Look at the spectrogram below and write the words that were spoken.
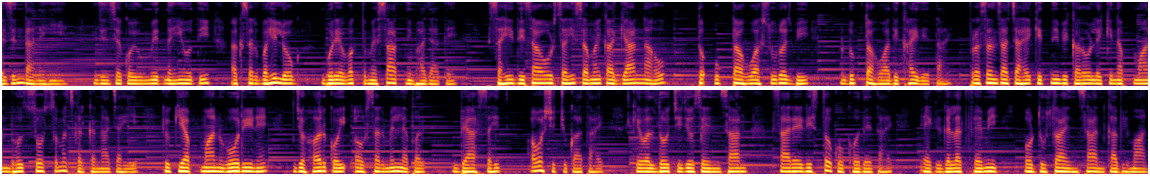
ज़िंदा नहीं है। जिनसे कोई उम्मीद नहीं होती, अक्सर वही लोग बुरे वक्त में साथ निभा जाते। सही दिशा और सही समय का ज्ञान ना हो तो उगता हुआ सूरज भी डूबता हुआ दिखाई देता है। प्रशंसा चाहे कितनी भी करो, लेकिन अपमान बहुत सोच समझ कर करना चाहिए, क्योंकि अपमान वो ऋण है जो हर कोई अवसर मिलने पर ब्याज सहित अवश्य चुकाता है। केवल दो चीज़ों से इंसान सारे रिश्तों को खो देता है, एक गलत फहमी और दूसरा इंसान का अभिमान।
